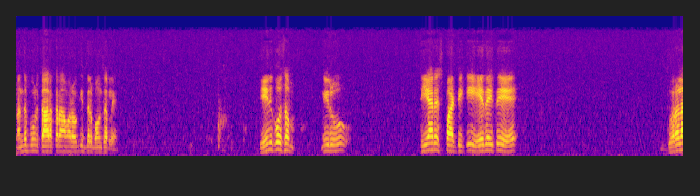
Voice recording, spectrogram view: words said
నందపూరి తారక రామారావుకి ఇద్దరు బౌన్సర్లైన దేనికోసం మీరు టిఆర్ఎస్ పార్టీకి ఏదైతే దొరల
